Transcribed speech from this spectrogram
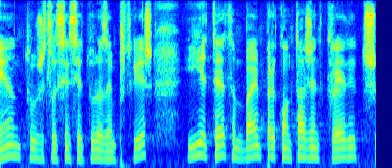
doutoramentos, licenciaturas em português e até também para contagem de créditos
